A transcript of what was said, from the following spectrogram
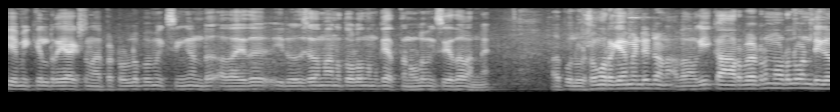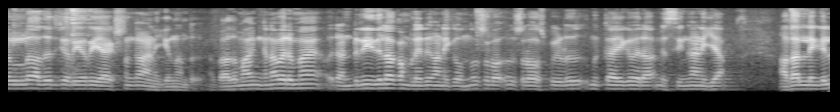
കെമിക്കൽ റിയാക്ഷനാണ് പെട്രോളിൽ ഇപ്പോൾ മിക്സിംഗ് ഉണ്ട്. അതായത് ഇരുപത് ശതമാനത്തോളം നമുക്ക് എത്തനോൾ മിക്സ് ചെയ്താൽ തന്നെ അത് പൊല്യൂഷൻ കുറയ്ക്കാൻ വേണ്ടിയിട്ടാണ്. അപ്പോൾ നമുക്ക് ഈ കാർബേറ്റർ മോഡൽ വണ്ടികളിൽ അതൊരു ചെറിയ റിയാക്ഷൻ കാണിക്കുന്നുണ്ട്. അപ്പോൾ അത് ഇങ്ങനെ വരുമ്പോൾ രണ്ട് രീതിയിലാണ് കംപ്ലയിന്റ് കാണിക്കുക. ഒന്ന് സ്ലോ സ്ലോ സ്പീഡ് നിൽക്കായിക വരാം മിസ്സിങ് കാണിക്കുക അതല്ലെങ്കിൽ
